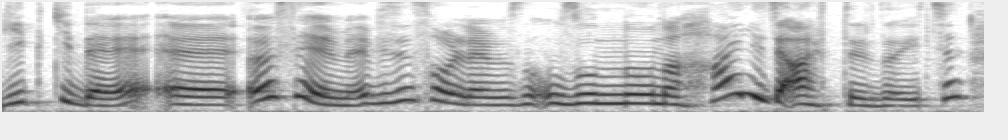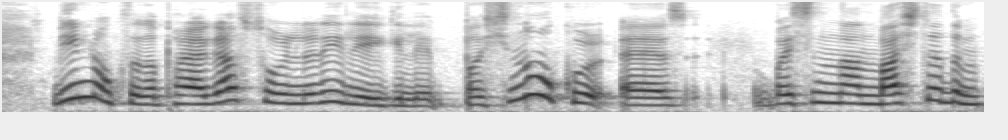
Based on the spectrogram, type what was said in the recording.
gitgide e, ÖSYM bizim sorularımızın uzunluğunu haylice arttırdığı için bir noktada paragraf soruları ile ilgili başını okur e, başından başladım,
